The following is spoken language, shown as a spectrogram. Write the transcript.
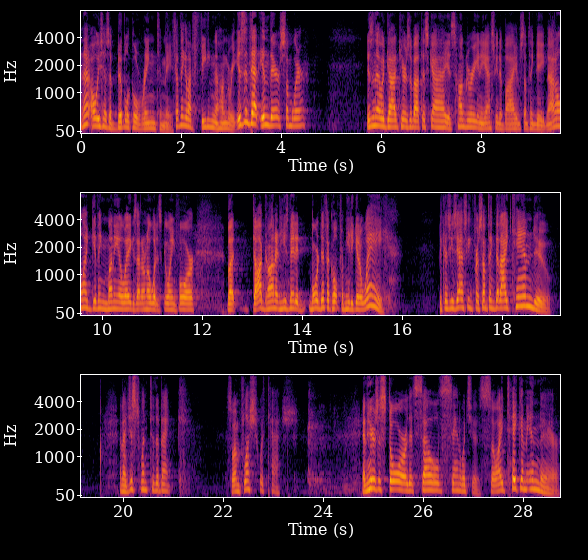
And that always has a biblical ring to me. Something about feeding the hungry. Isn't that in there somewhere? Isn't that what God cares about? This guy is hungry and he asked me to buy him something to eat. Now, I don't like giving money away because I don't know what it's going for, but doggone it, he's made it more difficult for me to get away because he's asking for something that I can do. And I just went to the bank. So I'm flush with cash. And here's a store that sells sandwiches. So I take him in there.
